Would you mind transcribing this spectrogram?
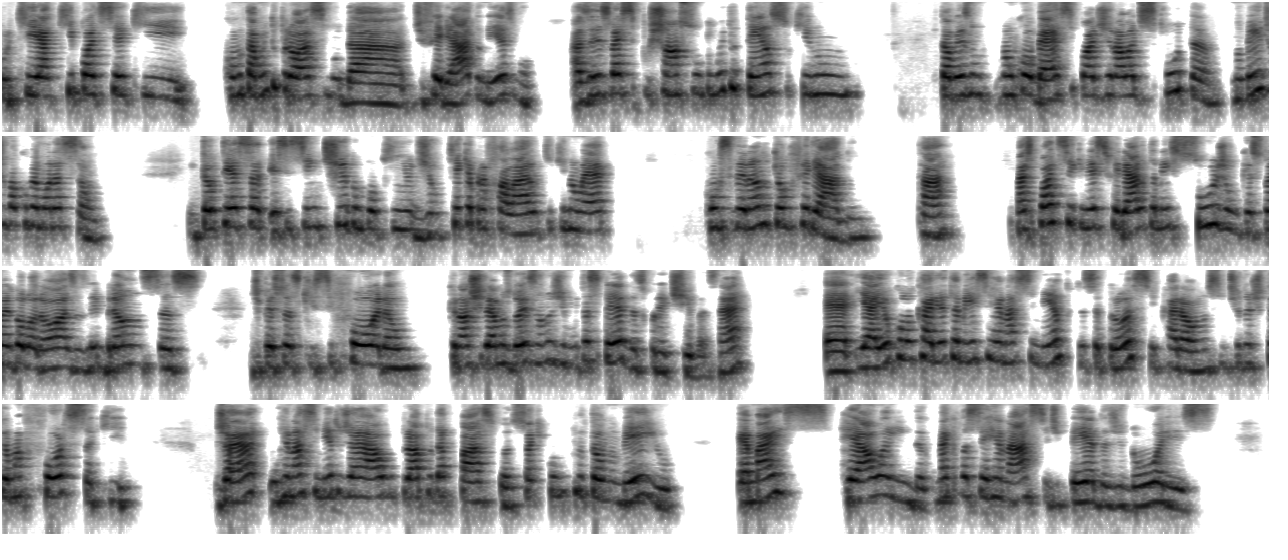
porque aqui pode ser que, como está muito próximo da, de feriado mesmo, às vezes vai se puxar um assunto muito tenso que não talvez não, não coubesse, pode gerar uma disputa no meio de uma comemoração. Então, ter essa, esse sentido um pouquinho de o que, que é para falar, o que, que não é, considerando que é um feriado, tá? Mas pode ser que nesse feriado também surjam questões dolorosas, lembranças de pessoas que se foram, que nós tivemos dois anos de muitas perdas coletivas, né? É, e aí eu colocaria também esse renascimento que você trouxe, Carol, no sentido de ter uma força que já é, o renascimento já é algo próprio da Páscoa, só que com Plutão no meio é mais real ainda. Como é que você renasce de perdas, de dores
